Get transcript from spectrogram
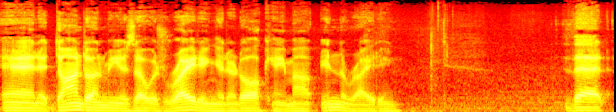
And it dawned on me as I was writing, and it all came out in the writing, that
